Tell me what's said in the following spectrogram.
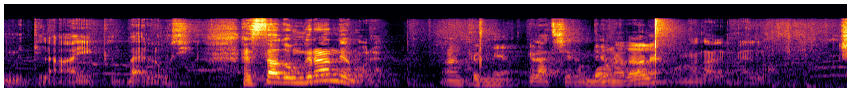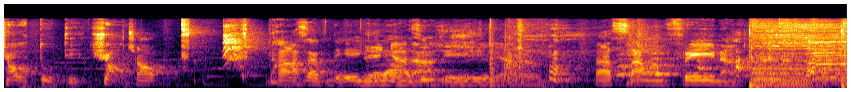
Metti like, bello così. È stato un grande onore. Anche il mio. Grazie, campione. Buon Natale. Buon Natale, bello. Ciao a tutti. Ciao. Ciao. Dalla Sardegna, dalla Sicilia. La Stamanfrina.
